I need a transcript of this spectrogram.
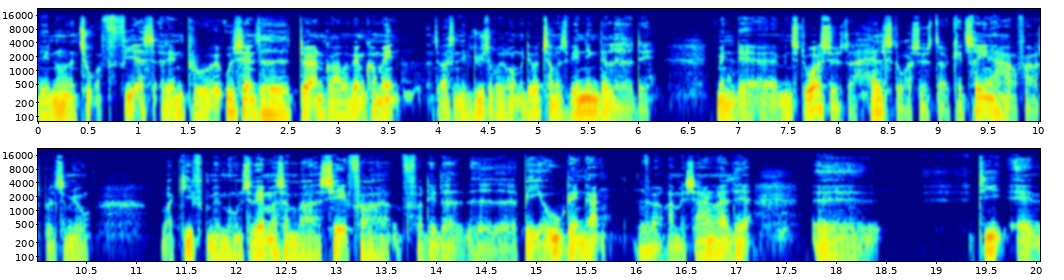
1982, og den på udsendelsen hed Døren går op, og hvem kommer ind? Det var sådan et lyserødt rum, og det var Thomas Vinding, der lavede det. Men øh, min store søster, halvstore søster, Katrine Havfagsbøl, som jo var gift med Mogens Vemmer, som var chef for, for det, der hed B&U dengang, mm. før Ramachan og alt det her. Øh, de, øh,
